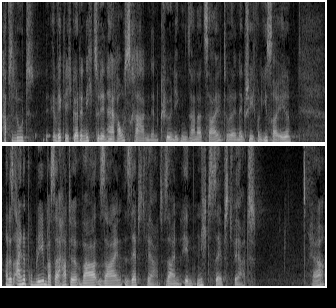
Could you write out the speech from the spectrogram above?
absolut, wirklich gehörte nicht zu den herausragenden Königen seiner Zeit oder in der Geschichte von Israel. Und das eine Problem, was er hatte, war sein Selbstwert, sein eben Nicht-Selbstwert. Ja.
